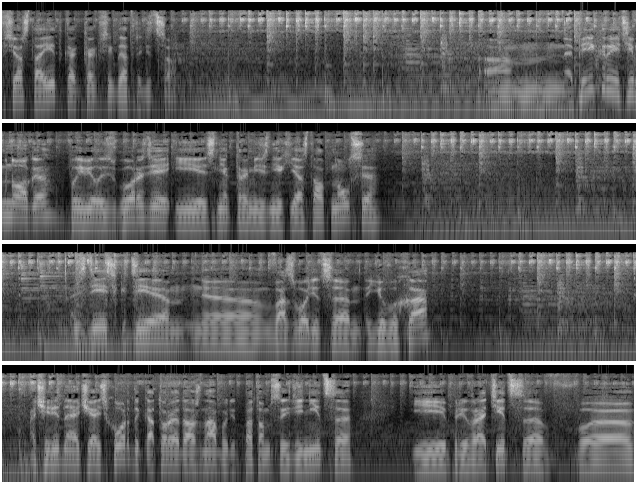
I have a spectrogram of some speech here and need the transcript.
все стоит, как, как всегда, традиционно. Перекрытий много появилось в городе, и с некоторыми из них я столкнулся. Здесь, где э, возводится ЮВХ, очередная часть хорды, которая должна будет потом соединиться и превратиться в,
